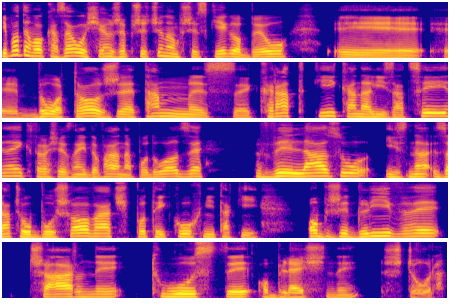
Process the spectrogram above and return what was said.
I potem okazało się, że przyczyną wszystkiego był, y, y, było to, że tam z kratki kanalizacyjnej, która się znajdowała na podłodze, wylazł i zaczął buszować po tej kuchni taki obrzydliwy, czarny, tłusty, obleśny szczur.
